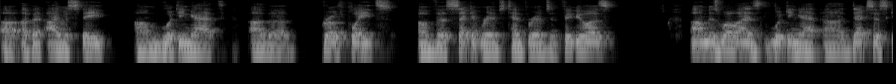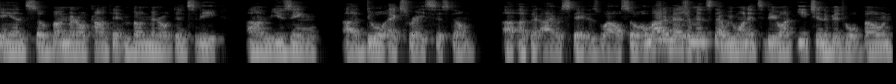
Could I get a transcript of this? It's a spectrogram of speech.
up at Iowa State, um, looking at the growth plates of the second ribs, tenth ribs, and fibulas, um, as well as looking at uh, DEXA scans, so bone mineral content and bone mineral density um, using a dual X-ray system uh, up at Iowa State as well. So a lot of measurements that we wanted to do on each individual bone,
